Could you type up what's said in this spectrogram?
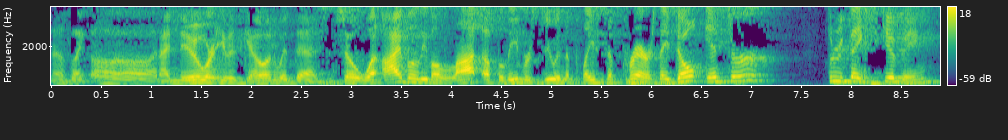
And I was like, oh, and I knew where he was going with this. And so, what I believe a lot of believers do in the place of prayer is they don't enter through thanksgiving,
